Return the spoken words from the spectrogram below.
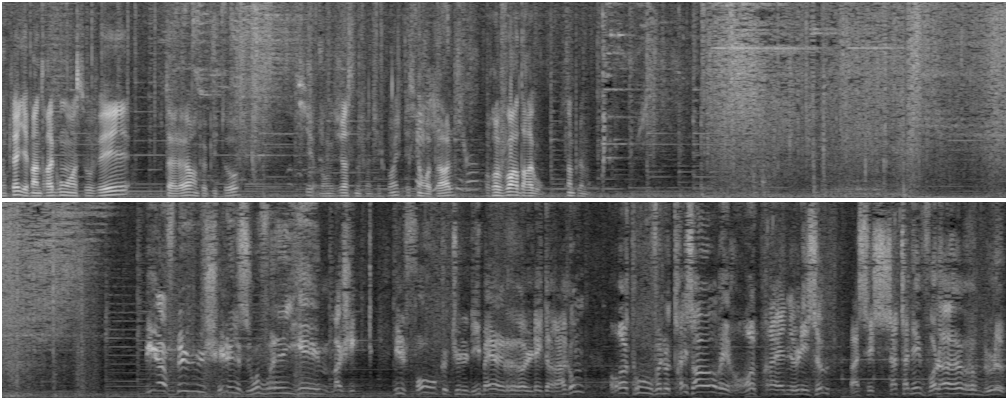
donc là il y avait un dragon à sauver tout à l'heure, un peu plus tôt. Si- donc déjà ça nous fait un checkpoint. Et si on reparle, revoir dragon, simplement. Bienvenue chez les ouvriers magiques. Il faut que tu libères les dragons, retrouves nos trésors et reprennes les œufs à ces satanés voleurs bleus.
